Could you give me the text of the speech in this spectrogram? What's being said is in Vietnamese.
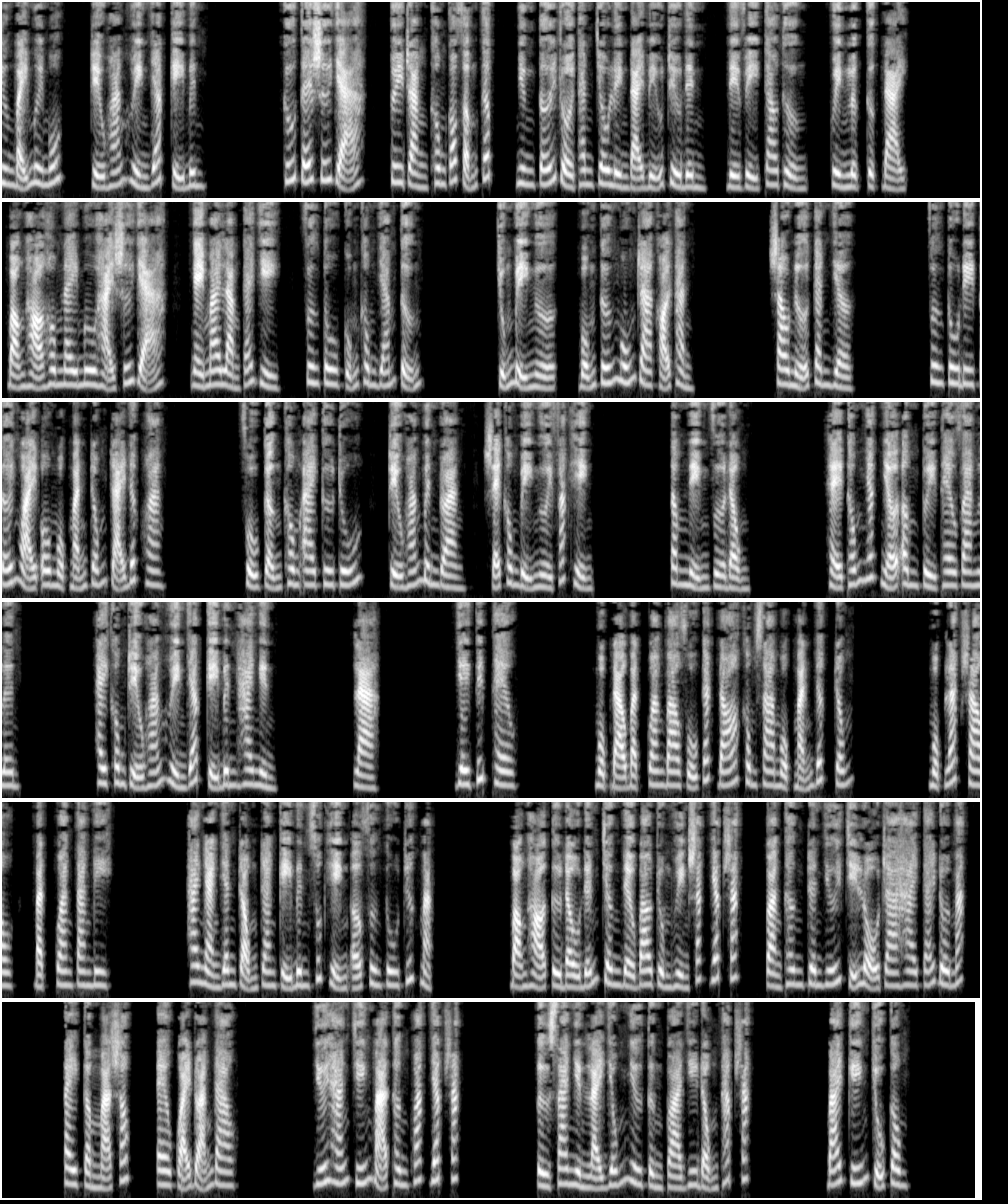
chương 71, triệu hoán huyền giáp kỵ binh. Cứu tế sứ giả, tuy rằng không có phẩm cấp, nhưng tới rồi Thanh Châu liền đại biểu triều đình, địa vị cao thượng, quyền lực cực đại. Bọn họ hôm nay mưu hại sứ giả, ngày mai làm cái gì, Phương Tu cũng không dám tưởng. Chuẩn bị ngựa, bổn tướng muốn ra khỏi thành. Sau nửa canh giờ, Phương Tu đi tới ngoại ô một mảnh trống trải đất hoang. Phụ cận không ai cư trú, triệu hoán binh đoàn, sẽ không bị người phát hiện. Tâm niệm vừa động. Hệ thống nhắc nhở âm tùy theo vang lên. Hay không triệu hoán huyền giáp kỵ binh 2000. Là. Giây tiếp theo. Một đạo bạch quang bao phủ cách đó không xa một mảnh đất trống. Một lát sau, bạch quang tan đi. Hai ngàn danh trọng trang kỵ binh xuất hiện ở phương tu trước mặt. Bọn họ từ đầu đến chân đều bao trùm huyền sắc giáp sắt, toàn thân trên dưới chỉ lộ ra hai cái đôi mắt. Tay cầm mã sóc, eo quải đoạn đao. Dưới hán chiến mã thân khoác giáp sắt. Từ xa nhìn lại giống như từng tòa di động tháp sắt. Bái kiến chủ công.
